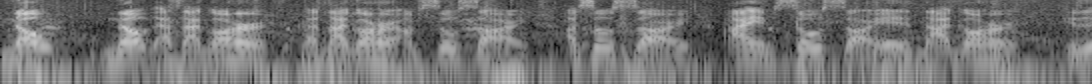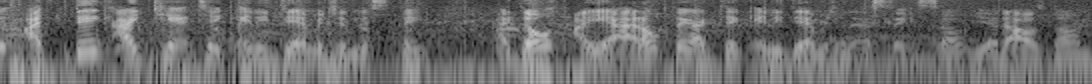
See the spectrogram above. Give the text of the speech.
nope, nope. That's not gonna hurt. That's not gonna hurt. I'm so sorry. I'm so sorry. I am so sorry. It is not gonna hurt because I think I can't take any damage in this state. I don't. I, yeah, I don't think I can take any damage in that state. So yeah, that was dumb.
